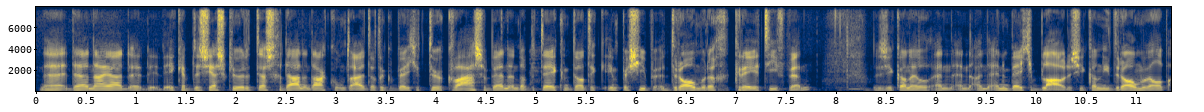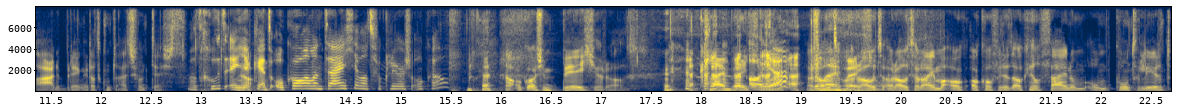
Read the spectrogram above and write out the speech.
Nee, de, nou ja, de, de- ik heb de zes kleuren test gedaan en daar komt uit dat ik een beetje turquoise ben. En dat betekent dat ik in principe dromerig creatief ben. Dus je kan heel, en, en, en en een beetje blauw. Dus je kan die dromen wel op aarde brengen. Dat komt uit zo'n test. Wat goed. En je kent Okko al een tijdje. Wat voor kleur is Okko? Nou, ook al is een beetje rood. Een klein beetje. Oh ja? Rood, Klein beetje, rood, maar. rood oranje. Maar ook, ook al vind het ook heel fijn om, om controlerend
